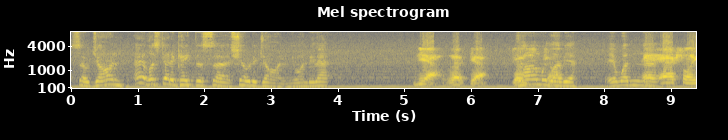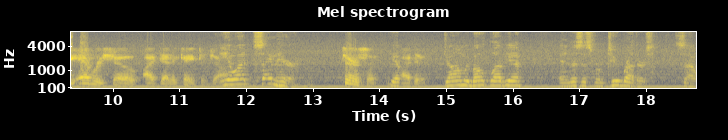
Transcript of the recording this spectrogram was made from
So, John, hey, let's dedicate this uh, show to John. You want to do that? Yeah, let, yeah. Go John, we John. love you. It wasn't. Uh, Actually, every show I dedicate to John. you know what? Same here. Seriously, Yep. I do. John, we both love you, and this is from two brothers. So,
